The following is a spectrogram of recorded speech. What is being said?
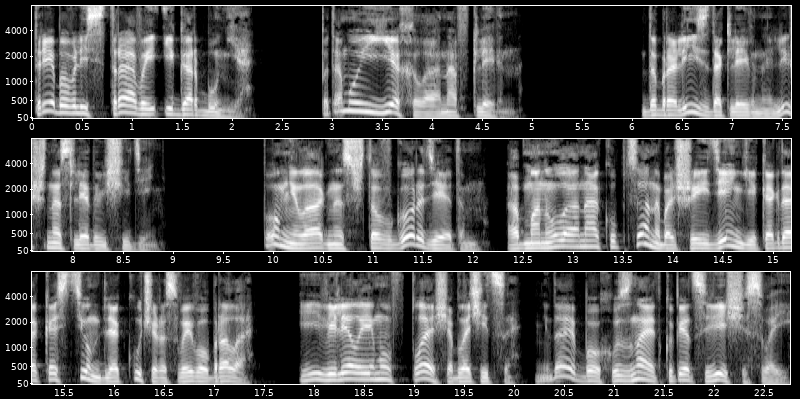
требовались травы и горбунья. Потому и ехала она в Клевин. Добрались до Клевина лишь на следующий день. Помнила Агнес, что в городе этом обманула она купца на большие деньги, когда костюм для кучера своего брала, и велела ему в плащ облачиться. Не дай бог, узнает купец вещи свои.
